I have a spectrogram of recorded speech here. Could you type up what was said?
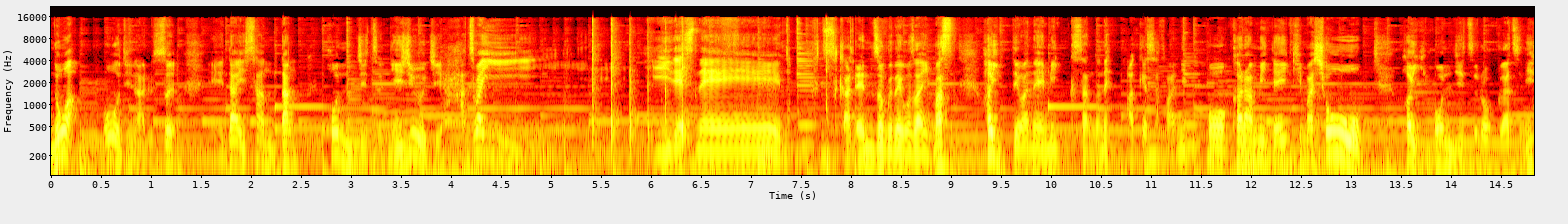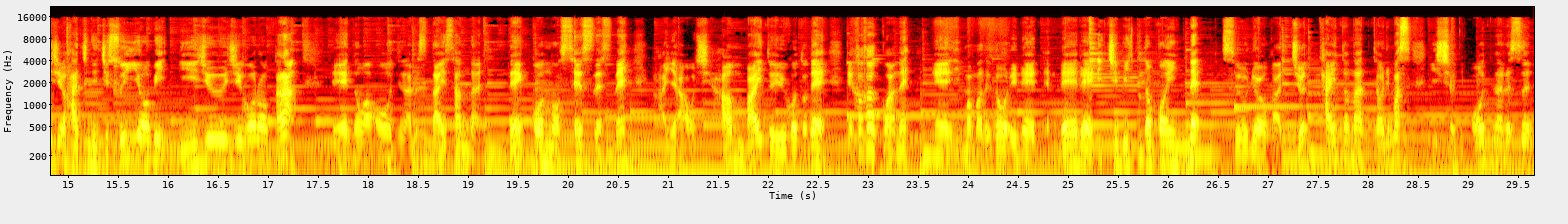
ノア・オーディナルス、え第3弾本日20時発売いいですね。2日連続でございます。はい。ではね、ミックさんのね、明けサファ日報から見ていきましょう。はい。本日6月28日水曜日20時頃から、えーノアオーディナルス第3弾、猫のセスですね。早押し販売ということで、え価格はね、えー今まで通り0.001ビットコインで、数量が10体となっております。一緒にオーディナルス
